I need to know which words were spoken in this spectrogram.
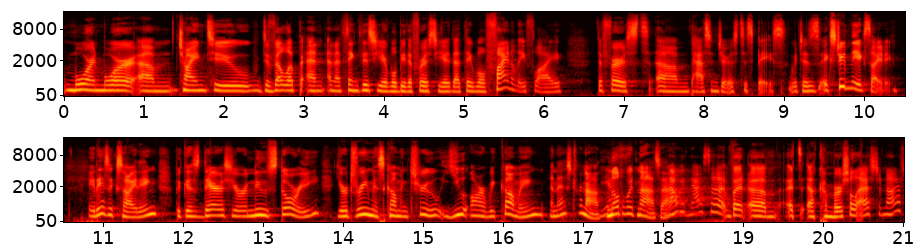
more and more um, trying to develop, and, and I think this year will be the first year that they will finally fly the first um, passengers to space, which is extremely exciting. It is exciting because there's your new story. Your dream is coming true. You are becoming an astronaut, yes. not with NASA. Not with NASA, but um, a, a, commercial astronaut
